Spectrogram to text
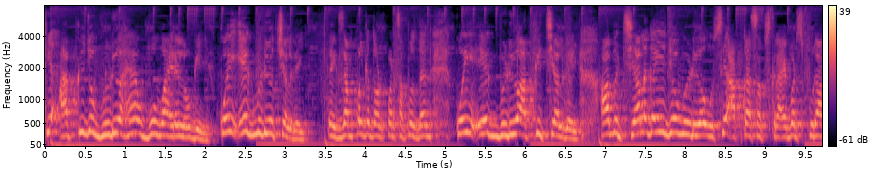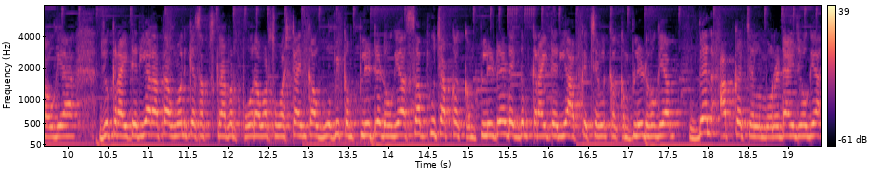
कि आपकी जो वीडियो है, वो वायरल हो गई। कोई एक वीडियो चल गई। एग्ज़ाम्पल के तौर पर सपोज़ दैट कोई एक वीडियो आपकी चल गई। अब चल गई जो वीडियो उससे आपका सब्सक्राइबर्स पूरा हो गया। जो क्राइटेरिया रहता है one K subscriber four hours watch time का, वो भी कंप्लीटेड हो गया। सब कुछ आपका कंप्लीटेड एकदम क्राइटेरिया आपके चैनल का कंप्लीट हो गया। देन आपका चैनल मोनेटाइज हो गया।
